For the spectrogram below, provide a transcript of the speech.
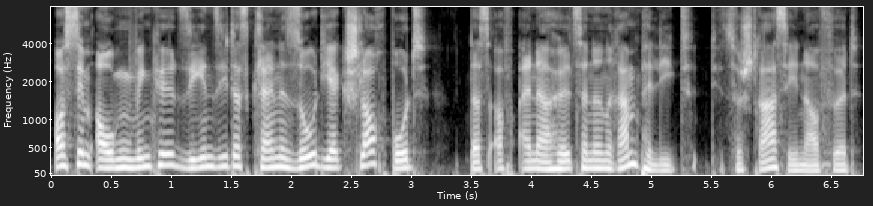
Aus dem Augenwinkel sehen sie das kleine Zodiac-Schlauchboot, das auf einer hölzernen Rampe liegt, die zur Straße hinaufführt.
